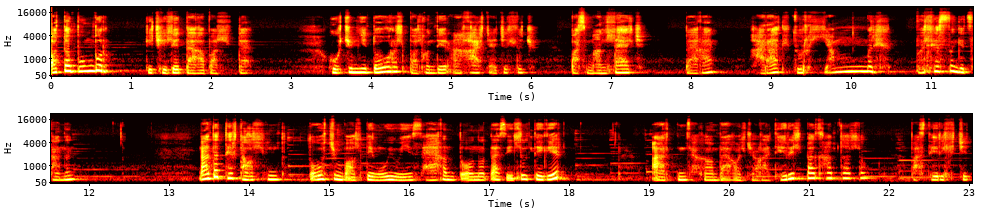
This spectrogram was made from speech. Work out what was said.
одоо бөмбөр гэж хэлээд байгаа бололтой. Хөгжимний дуурал болгон дээр анхаарч ажиллаж бас манлайлж байгаа нь хараад л зүрх ямар их булхилсан гэж санана. Надад тэр тоглолтод дуучин болдын үе үеийн сайхан дуунуудаас илүүтэйгээр ардын зохион байгуулж байгаа тэрэл баг хамт олон бас тэр ихчид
